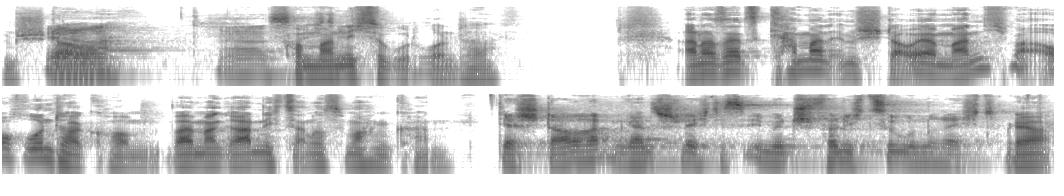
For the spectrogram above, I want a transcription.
im Stau. Ja, ja kommt man nicht so gut runter. Andererseits kann man im Stau ja manchmal auch runterkommen, weil man gerade nichts anderes machen kann. Der Stau hat ein ganz schlechtes Image, völlig zu Unrecht. Ja,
